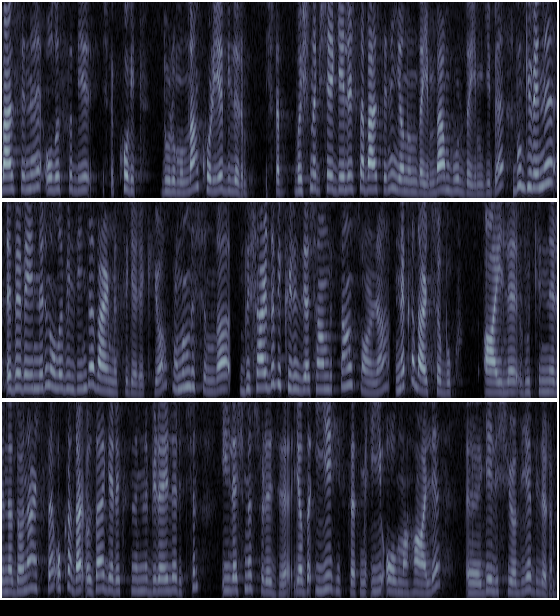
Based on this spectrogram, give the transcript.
ben seni olası bir işte Covid durumundan koruyabilirim. İşte başına bir şey gelirse ben senin yanındayım, ben buradayım gibi. Bu güveni ebeveynlerin olabildiğince vermesi gerekiyor. Onun dışında dışarıda bir kriz yaşandıktan sonra ne kadar çabuk aile rutinlerine dönerse o kadar özel gereksinimli bireyler için iyileşme süreci ya da iyi hissetme, iyi olma hali e, gelişiyor diyebilirim.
